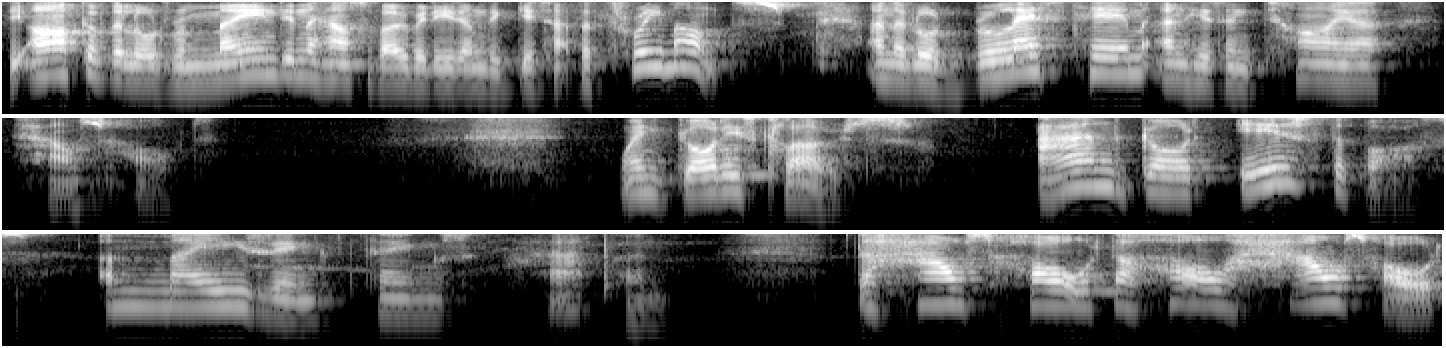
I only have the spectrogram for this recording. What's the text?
The ark of the Lord remained in the house of Obed Edom the Gittite for three months, and the Lord blessed him and his entire household. When God is close and God is the boss, amazing things happen the household, the whole household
